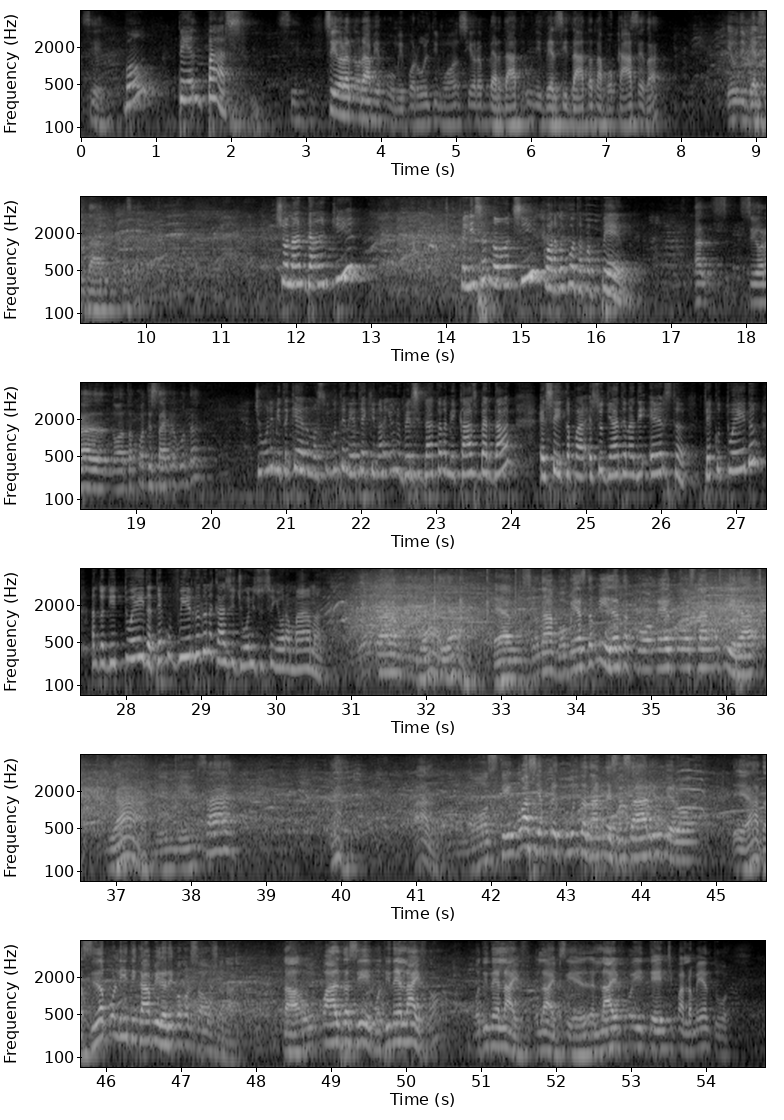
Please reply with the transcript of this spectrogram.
Sim. Bom, PEN paz. Sim. Senhora Norabia Kumi, por último, senhora Verdade Universidade na Bocase, tá? E Universidade Xonan Danki. Feliz noite. Corda volta para PEN. S- Senhora, nota contestar a pergunta? Juni, me quero, nós cinco tenente aqui na universidade, na minha casa, verdade? Esse aí tá para estudante na de erste, tem com tweede, ando de tweede, tem com virda na casa de Juni, sua senhora mama. Ah, ja, ja. É, senhora, bom mesmo mira, tá com é costa na mira. Ja, imensa. Ja. Ah, nós temos assim a pergunta não necessário, pero é, tá sendo política mira de conversão, senhora. Tá, um falta sim, botin é live, não? Botin é live, live, sim, é live foi tem de parlamento.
